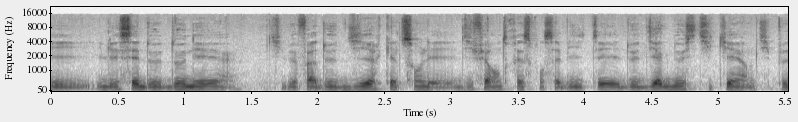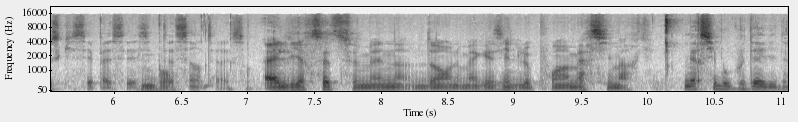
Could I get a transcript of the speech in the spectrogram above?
Et il essaie de donner enfin, de dire quelles sont les différentes responsabilités et de diagnostiquer un petit peu ce qui s'est passé. C'est assez intéressant. À lire cette semaine dans le magazine Le Point. Merci Marc. Merci beaucoup David.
